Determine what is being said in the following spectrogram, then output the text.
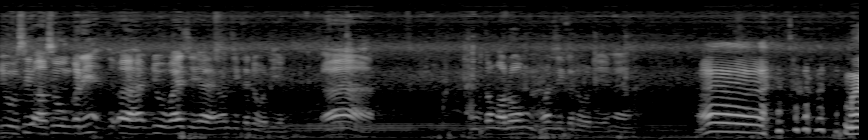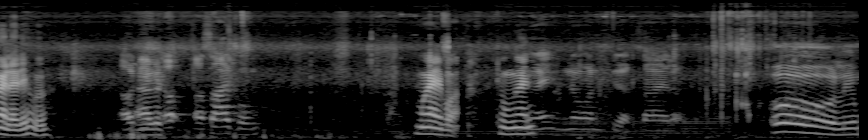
อยู่ซิเอาสูงกว่านี้ เออ อยู่ไว้สิเออมันจะกระโดดเองเออต้องเอาลงมันจะกระโดดเองเออเออ เมื่อยแล้วเด้อหัวเอาดิเอาเลยเอาเอาทรายผมเมื่อยบ่ถุงเงินไงนอนเกือกทรายแล้ว โอ้ ลืม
